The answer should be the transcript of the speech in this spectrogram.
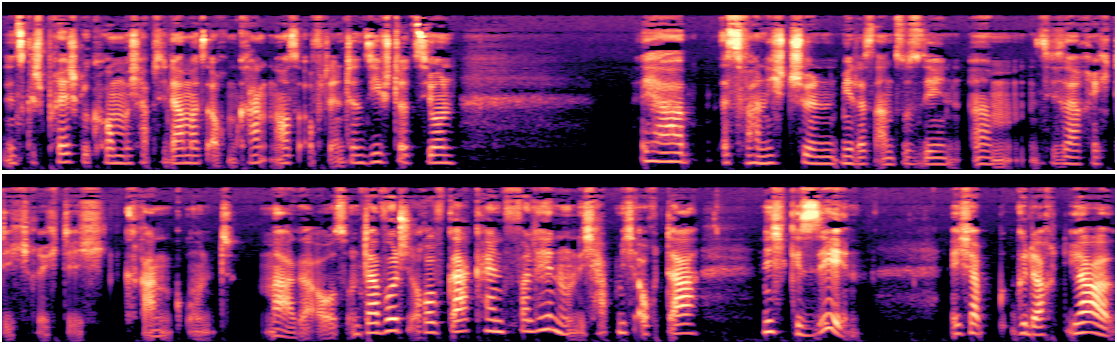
ins Gespräch gekommen. Ich habe sie damals auch im Krankenhaus auf der Intensivstation. Ja, es war nicht schön, mir das anzusehen. Ähm, sie sah richtig, richtig krank und mager aus. Und da wollte ich auch auf gar keinen Fall hin. Und ich habe mich auch da nicht gesehen. Ich habe gedacht, ja,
